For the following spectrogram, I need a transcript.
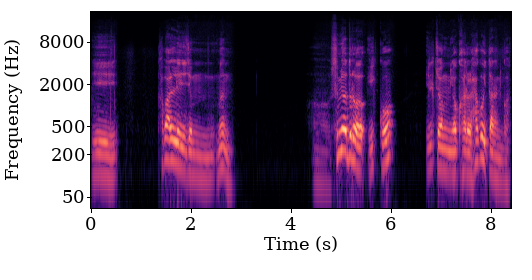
이 카발리즘은 어, 스며들어 있고 일정 역할을 하고 있다는 것.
